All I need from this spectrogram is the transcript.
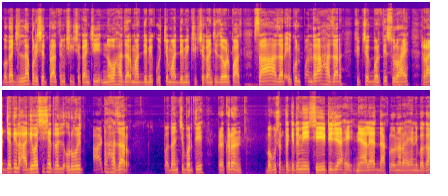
बघा जिल्हा परिषद प्राथमिक शिक्षकांची नऊ हजार माध्यमिक उच्च माध्यमिक शिक्षकांची जवळपास सहा हजार एकूण पंधरा हजार शिक्षक भरती सुरू आहे. राज्यातील आदिवासी क्षेत्रातील उर्वरित आठ हजार पदांची भरती प्रकरण. बघू शकता की तुम्ही सी ई टी जे आहे न्यायालयात दाखल होणार आहे. आणि बघा.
